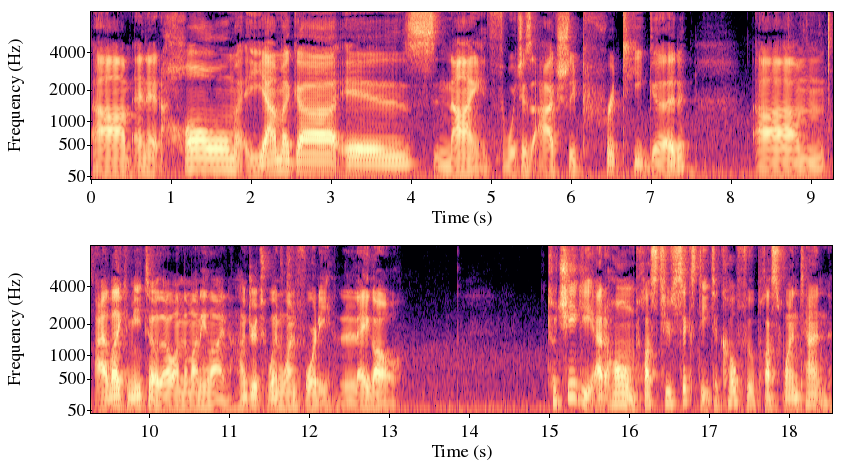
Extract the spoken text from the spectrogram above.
Um, and at home, Yamaga is ninth, which is actually pretty good. Um, I like Mito though on the money line, 100 to win 140. Lego. Tochigi at home plus 260 to Kofu plus 110,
